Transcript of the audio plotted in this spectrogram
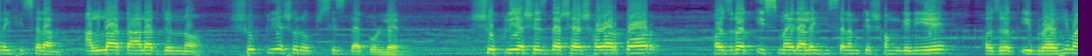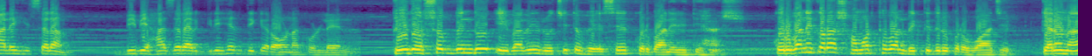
আলহিসাল্লাম আল্লাহ তালার জন্য সুক্রিয়া স্বরূপ সিজদা করলেন। সুক্রিয়া সেজদা শেষ হওয়ার পর হজরত ইসমাইল আলহিসাল্লামকে সঙ্গে নিয়ে হজরত ইব্রাহিম আলহিসাল্লাম বিবি হাজারার গৃহের দিকে রওনা করলেন। প্রিয় দর্শক বিন্দু এইভাবে রচিত হয়েছে কোরবানির ইতিহাস। কোরবানি করা সমর্থবান ব্যক্তিদের উপর ওয়াজিব, কেননা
